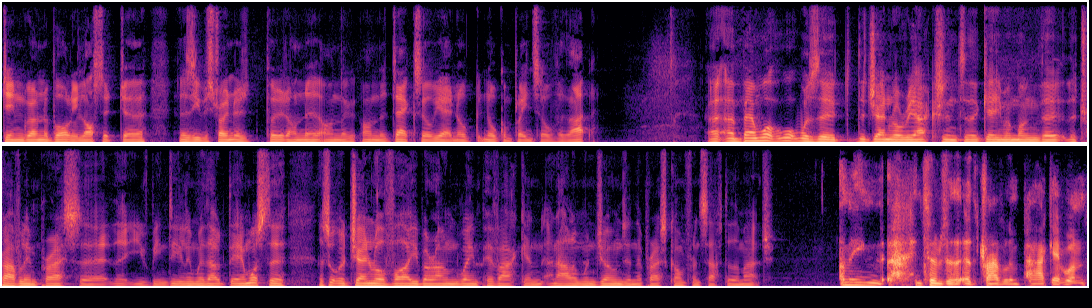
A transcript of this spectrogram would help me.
didn't ground the ball. He lost it uh, as he was trying to put it on the on the on the deck. So yeah, no no complaints over that. Uh, and Ben, what what was the the general reaction to the game among the the travelling press uh, that you've been dealing with out there? And what's the, the sort of general vibe around Wayne Pivac and, and Alun Wyn Jones in the press conference after the match? I mean, in terms of the, the travelling pack, everyone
